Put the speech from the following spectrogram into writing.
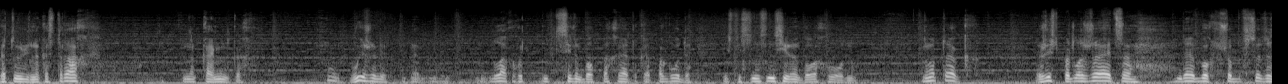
готовили на кострах, на каменках. Ну, выжили. Благо, хоть не сильно была плохая такая погода, если не сильно было холодно. Ну а так, жизнь продолжается. Дай Бог, чтобы все это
